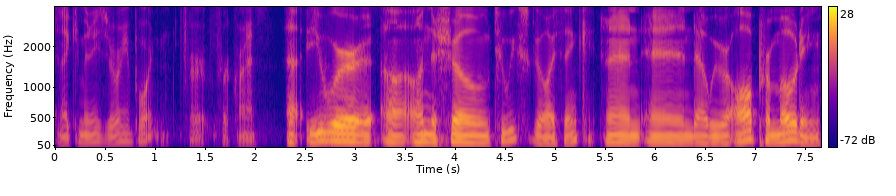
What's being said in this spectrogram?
in a community is very important for, for crime. Uh, you were uh, on the show two weeks ago, I think, and and uh, we were all promoting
